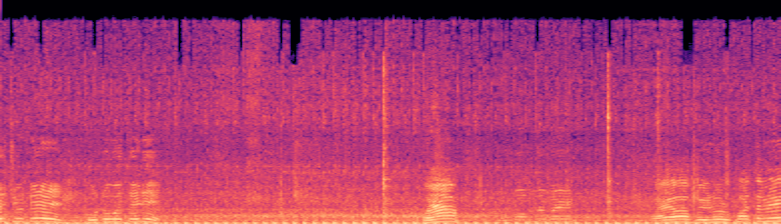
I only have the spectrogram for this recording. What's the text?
એ છોટે ફોટો ભાઈ? કયા ભાઈ ઓળખો તમે?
